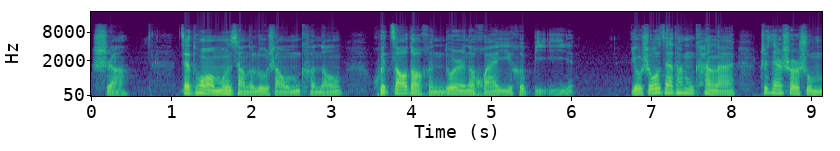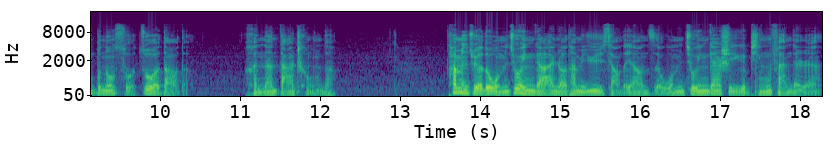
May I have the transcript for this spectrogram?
是啊，在通往梦想的路上，我们可能。会遭到很多人的怀疑和鄙夷，有时候在他们看来，这件事儿是我们不能所做到的，很难达成的。他们觉得我们就应该按照他们预想的样子，我们就应该是一个平凡的人。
